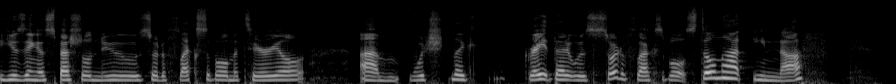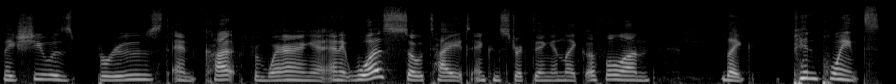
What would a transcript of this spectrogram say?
using a special new sort of flexible material um which like great that it was sort of flexible still not enough like she was bruised and cut from wearing it. And it was so tight and constricting and like a full on like pinpoint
